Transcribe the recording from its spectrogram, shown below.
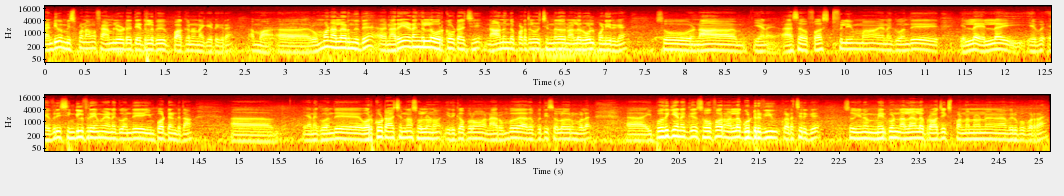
கண்டிப்பாக மிஸ் பண்ணாமல் ஃபேமிலியோட தேட்டரில் போய் பார்க்கணும்னு நான் கேட்டுக்கிறேன். ஆமாம் ரொம்ப நல்லா இருந்தது. நிறைய இடங்களில் ஒர்க் அவுட் ஆச்சு. நானும் இந்த படத்தில் ஒரு சின்னதாக நல்ல ரோல் பண்ணியிருக்கேன். ஸோ நான் என ஆஸ் அ ஃபர்ஸ்ட் ஃபிலிமாக எனக்கு வந்து எல்லா எல்லா எவ்ரி சிங்கிள் ஃப்ரேமும் எனக்கு வந்து இம்பார்ட்டண்ட் தான். எனக்கு வந்து ஒர்க் அவுட் ஆச்சுன்னு தான் சொல்லணும். இதுக்கப்புறம் நான் ரொம்ப அதை பற்றி சொல்ல விரும்பலை. இப்போதைக்கு எனக்கு சோஃபார் நல்ல குட் ரிவ்யூ கிடச்சிருக்கு. ஸோ இன்னும் மேற்கொண்டு நல்ல நல்ல ப்ராஜெக்ட்ஸ் பண்ணணும்னு நான் விருப்பப்படுறேன்.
